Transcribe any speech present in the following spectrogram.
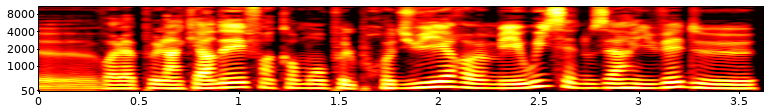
voilà, peut l'incarner, enfin, comment on peut le produire. Mais oui, ça nous arrivé de,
